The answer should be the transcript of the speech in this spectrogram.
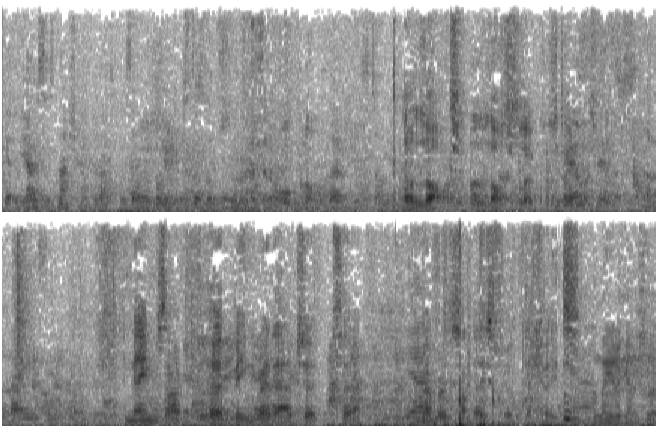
get the process national, but that's beside the point. You've still got all There's an awful lot of local stuff. A lot. A lot of local stuff. It's amazing. Names I've heard being read out at uh, Yeah. Remembrance Sundays for decades. I'm here again, so.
